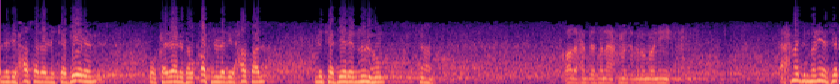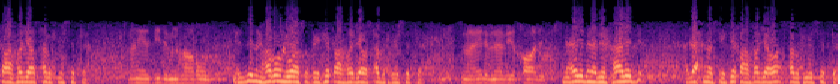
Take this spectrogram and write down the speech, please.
الذي حصل لكثير وكذلك القتل الذي حصل لكثير منهم. نعم. قال حدثنا أحمد بن منيع أحمد بن منيع ثقة أخرج أصحاب الكتب الستة عن يزيد بن هارون يزيد بن هارون الواسطي ثقة أخرجه أصحاب الكتب الستة. إسماعيل بن أبي خالد. إسماعيل بن أبي خالد الأحمسي ثقة أخرجه أصحاب الكتب الستة.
